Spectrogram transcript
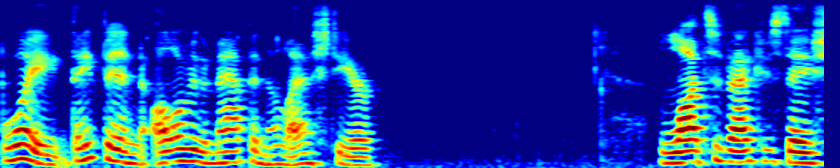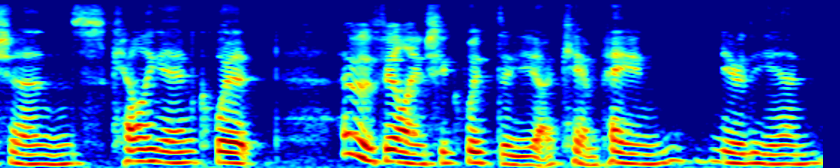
boy, they've been all over the map in the last year. Lots of accusations. Kellyanne quit. I have a feeling she quit the uh, campaign near the end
